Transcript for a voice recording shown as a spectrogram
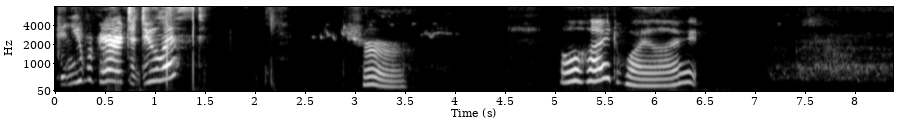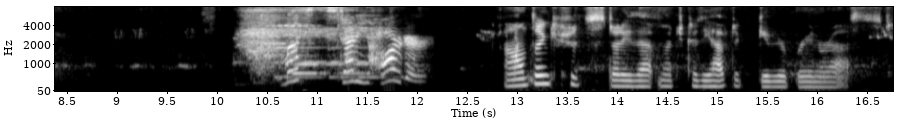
can you prepare a to-do list? Sure. Oh, hi, Twilight. Must study harder. I don't think you should study that much because you have to give your brain rest.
